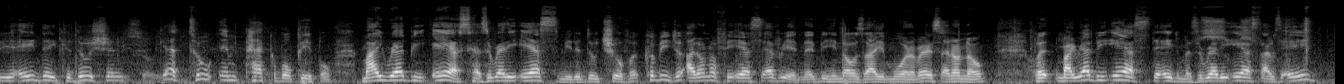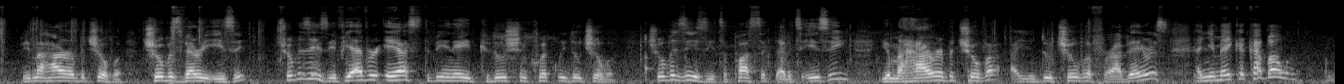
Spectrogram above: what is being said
For your eidei kedushin, get two impeccable people. My Rebbe asked, has already asked me to do tshuva. Could be, I don't know if he asks every Eid. Maybe he knows I am more averse. I don't know. But my Rebbe asked the Eidim, has already asked. I was Eid, be mahara b'tshuva. Tshuva is very easy. Tshuva is easy. If you ever ask to be an aid kedushin, quickly do tshuva. Tshuva is easy. It's a pasuk that it's easy. You mahara b'tshuva. uh, You do tshuva for averis, and you make a kabbalah. I'm,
